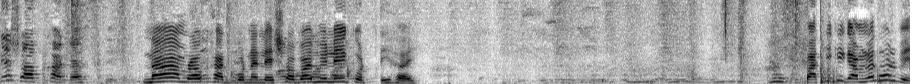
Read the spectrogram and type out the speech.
যে সব খাটাচ্ছে না আমরাও খাটবো নালে সবাই মিলেই করতে হয়। পাখি কি গামলা ধরবে?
